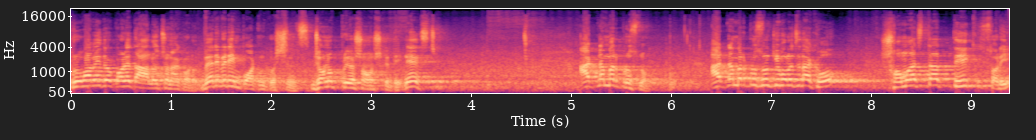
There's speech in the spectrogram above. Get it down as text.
প্রভাবিত করে তা আলোচনা করো। ভেরি ভেরি ইম্পর্টেন্ট কোশ্চেন্স জনপ্রিয় সংস্কৃতি। নেক্সট আট নম্বর প্রশ্ন, আট নম্বর প্রশ্ন কি বলেছে দেখো? সমাজতাত্ত্বিক সরি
